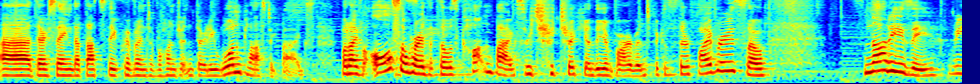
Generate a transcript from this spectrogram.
Uh, they're saying that that's the equivalent of 131 plastic bags. But I've also heard that those cotton bags are tr tricky on the environment because they're fibers, so it's not easy to,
